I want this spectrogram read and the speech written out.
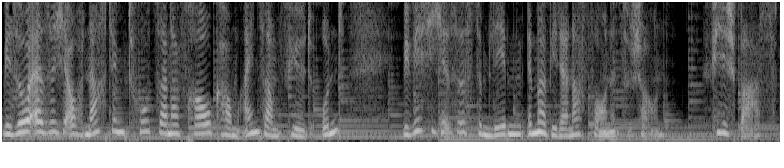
Wieso er sich auch nach dem Tod seiner Frau kaum einsam fühlt und wie wichtig es ist, im Leben immer wieder nach vorne zu schauen. Viel Spaß!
